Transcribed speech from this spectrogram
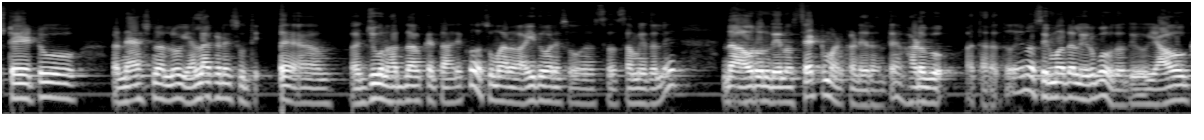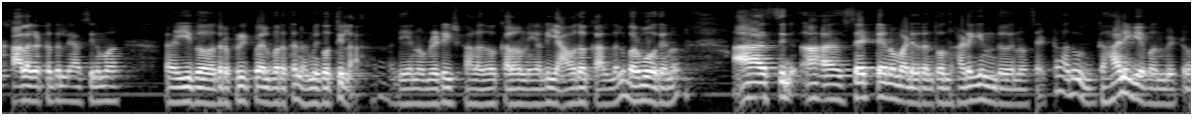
ಸ್ಟೇಟು ನ್ಯಾಷನಲ್ಲು ಎಲ್ಲ ಕಡೆ ಸುದ್ದಿ. ಜೂನ್ ಹದಿನಾಲ್ಕನೇ ತಾರೀಕು ಸುಮಾರು ಐದೂವರೆ ಸಮಯದಲ್ಲಿ ನಾ ಅವರೊಂದೇನೋ ಸೆಟ್ ಮಾಡ್ಕೊಂಡಿರಂತೆ, ಹಡಗು ಆ ಥರದ್ದು. ಏನೋ ಸಿನಿಮಾದಲ್ಲಿ ಇರ್ಬೋದು. ಅದು ಯಾವ ಕಾಲಘಟ್ಟದಲ್ಲಿ ಆ ಸಿನಿಮಾ ಇದು ಅದರ ಫ್ರೀಕ್ವೆಲ್ ಬರುತ್ತೆ ನಮಗೆ ಗೊತ್ತಿಲ್ಲ. ಅದೇನೋ ಬ್ರಿಟಿಷ್ ಕಾಲದೋ, ಕಾಲೋನಿಯಲ್ಲಿ ಯಾವುದೋ ಕಾಲದಲ್ಲಿ ಬರ್ಬೋದೇನೋ. ಆ ಸಿನ್, ಆ ಸೆಟ್ ಏನೋ ಮಾಡಿದ್ರಂತ, ಒಂದು ಹಡಗಿಂದು ಏನೋ ಸೆಟ್ಟು ಅದು ಗಾಳಿಗೆ ಬಂದ್ಬಿಟ್ಟು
